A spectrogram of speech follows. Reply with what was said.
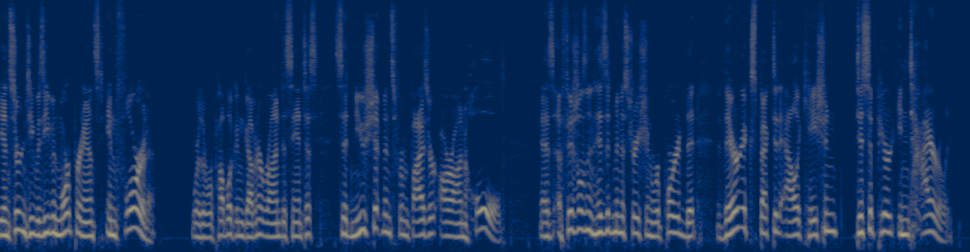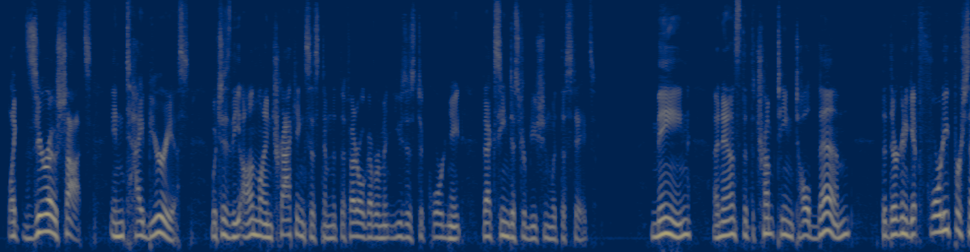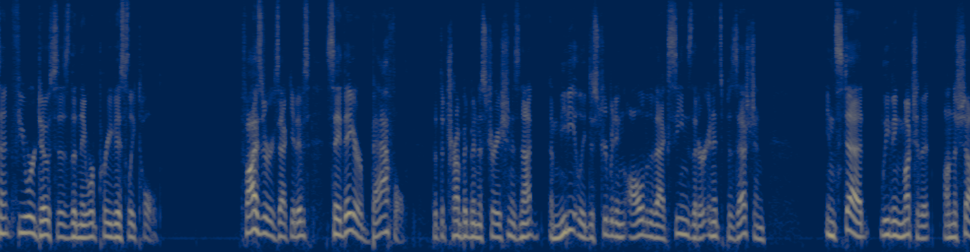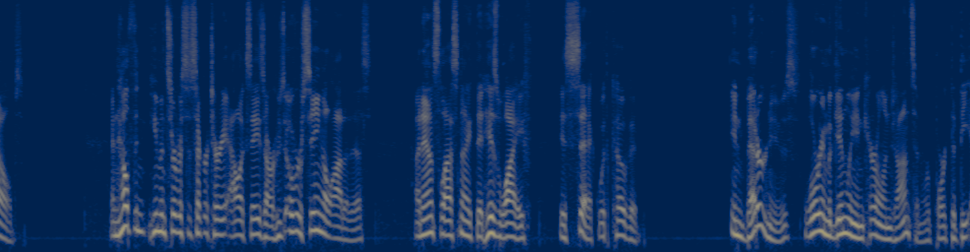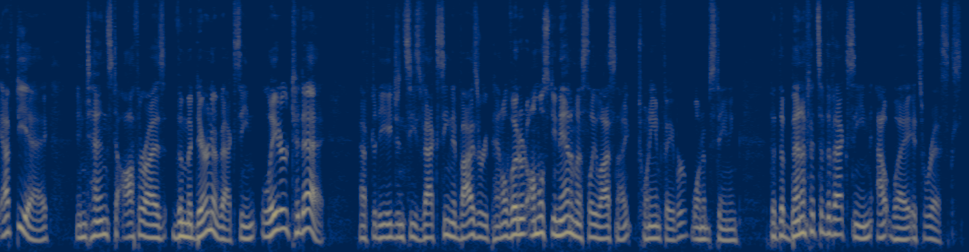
The uncertainty was even more pronounced in Florida, where the Republican governor Ron DeSantis said new shipments from Pfizer are on hold, as officials in his administration reported that their expected allocation disappeared entirely, like zero shots, in Tiberius, which is the online tracking system that the federal government uses to coordinate vaccine distribution with the states. Maine announced that the Trump team told them that they're going to get 40% fewer doses than they were previously told. Pfizer executives say they are baffled that the Trump administration is not immediately distributing all of the vaccines that are in its possession, instead, leaving much of it on the shelves. And Health and Human Services Secretary Alex Azar, who's overseeing a lot of this, announced last night that his wife is sick with COVID. In better news, Laurie McGinley and Carolyn Johnson report that the FDA intends to authorize the Moderna vaccine later today after the agency's vaccine advisory panel voted almost unanimously last night 20 in favor, one abstaining that the benefits of the vaccine outweigh its risks.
